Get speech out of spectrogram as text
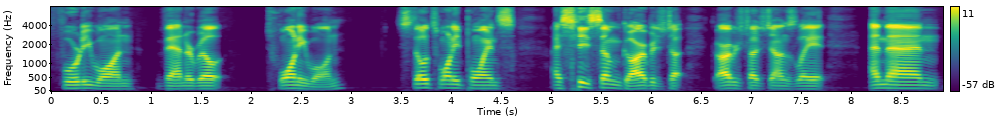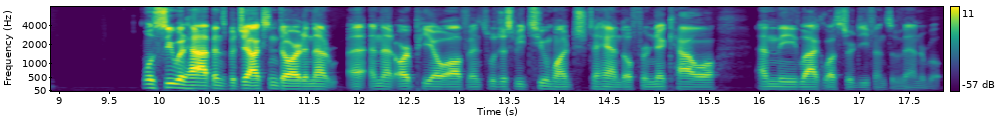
41, Vanderbilt 21. Still 20 points. I see some garbage tou- garbage touchdowns late. And then we'll see what happens. But Jackson Dart and that uh, and that RPO offense will just be too much to handle for Nick Howell and the lackluster defense of Vanderbilt.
